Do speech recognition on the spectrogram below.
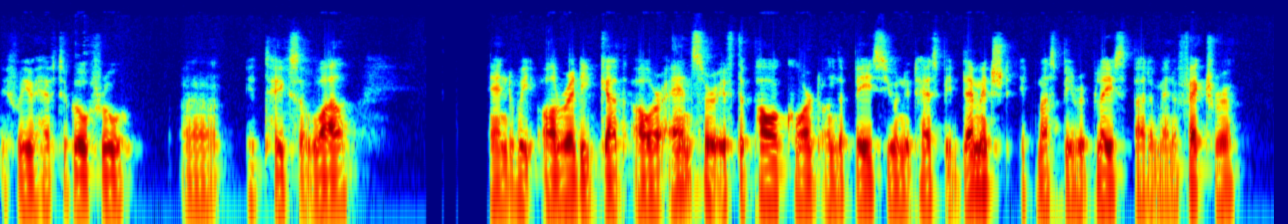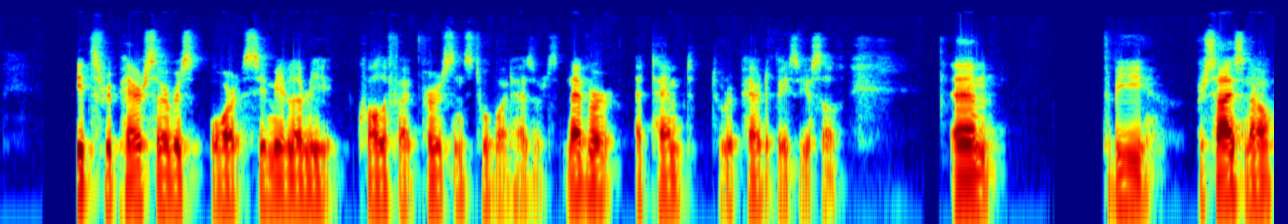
if we have to go through uh, it takes a while. And we already got our answer. If the power cord on the base unit has been damaged it must be replaced by the manufacturer its repair service or similarly qualified persons to avoid hazards. Never attempt to repair the base yourself. Um, to be precise now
